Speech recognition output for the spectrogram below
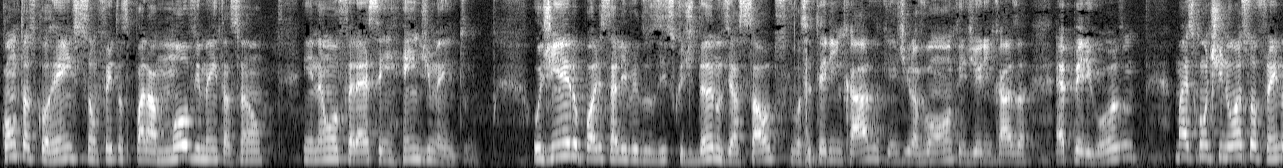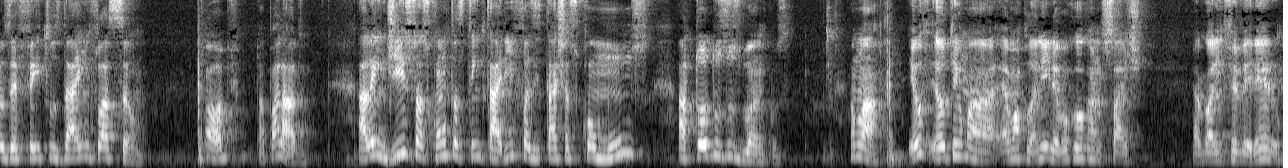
Contas correntes são feitas para movimentação e não oferecem rendimento. O dinheiro pode estar livre dos riscos de danos e assaltos que você teria em casa, que a gente gravou ontem, dinheiro em casa é perigoso, mas continua sofrendo os efeitos da inflação. Óbvio, tá parado. Além disso, as contas têm tarifas e taxas comuns a todos os bancos. Vamos lá, eu, eu tenho uma, é uma planilha, eu vou colocar no site agora em fevereiro,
